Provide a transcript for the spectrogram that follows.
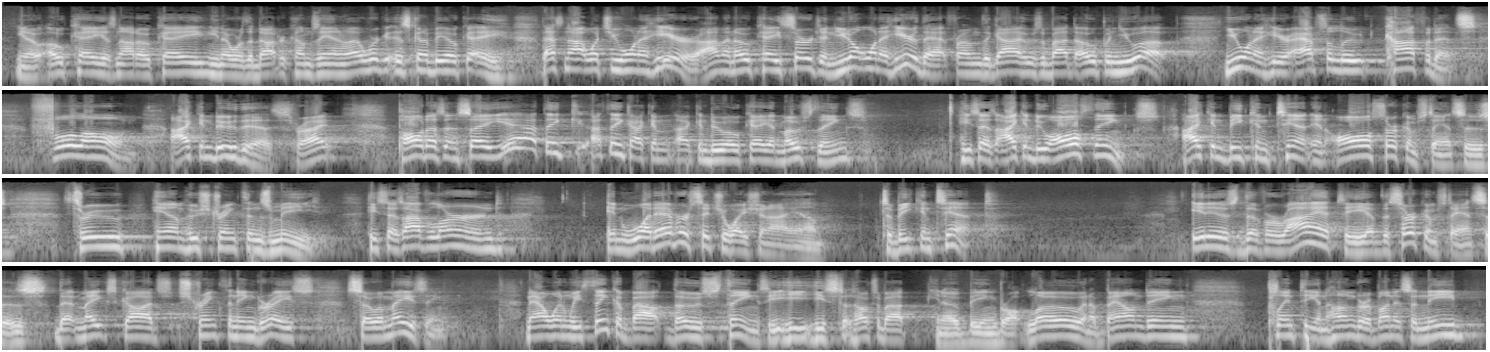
you know, okay is not okay, you know, where the doctor comes in, and, well, it's going to be okay. That's not what you want to hear. I'm an okay surgeon. You don't want to hear that from the guy who's about to open you up. You want to hear absolute confidence, full on. I can do this, right? Paul doesn't say, yeah, I think I think I can I can do okay at most things. He says, I can do all things. I can be content in all circumstances through Him who strengthens me. He says, I've learned in whatever situation I am to be content. It is the variety of the circumstances that makes God's strengthening grace so amazing. Now, when we think about those things, he, he, he talks about you know, being brought low and abounding, plenty and hunger, abundance and need.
